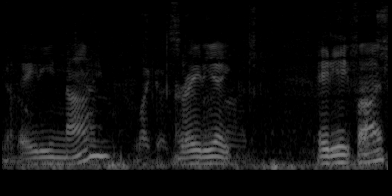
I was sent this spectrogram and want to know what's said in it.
you know, 89 like I said. or 88? uh, 88.5?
